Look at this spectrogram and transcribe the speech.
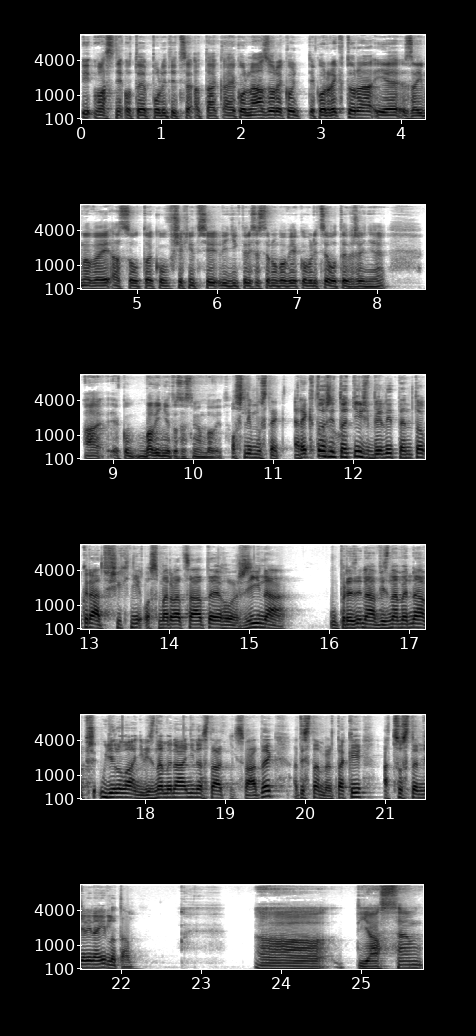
i vlastně o té politice a tak. A jako názor jako, jako rektora je zajímavý a jsou to jako všichni tři lidi, kteří se se mnou baví jako velice otevřeně a jako baví mě to se s nimi bavit. Oslý můstek. Rektoři totiž byli tentokrát všichni 28. října u prezi- na, vyznamená, při udělování vyznamenání na státní svátek a ty jsi tam byl taky. A co jste měli na jídlo tam? Uh, já jsem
